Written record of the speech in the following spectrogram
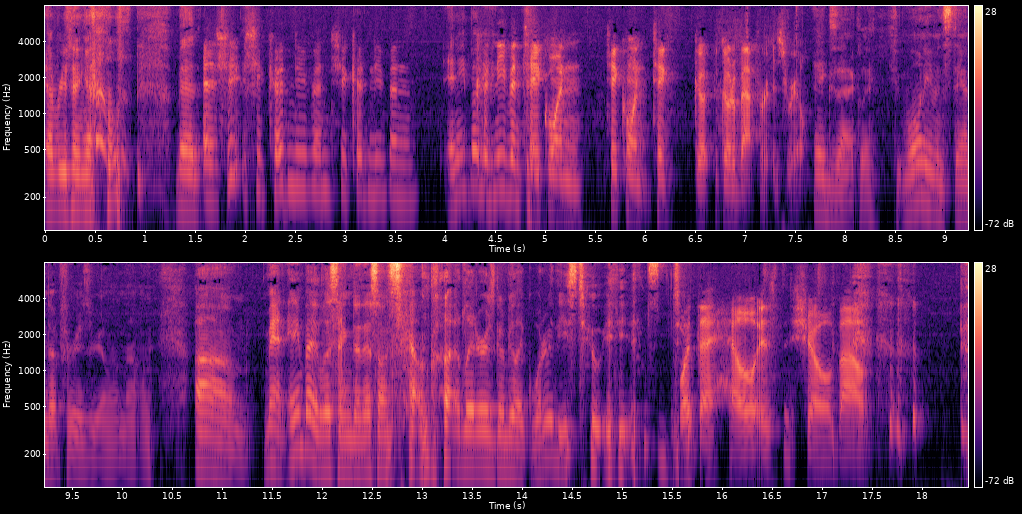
everything else. Man, and she she couldn't even she couldn't even anybody couldn't even take one take one take go go to bat for Israel. Exactly. She won't even stand up for Israel on that one. Um, man, anybody listening to this on SoundCloud later is going to be like, "What are these two idiots?" Doing? What the hell is this show about? You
